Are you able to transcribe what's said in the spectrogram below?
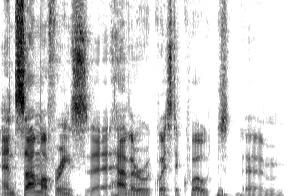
And some offerings uh, have a requested quote. Um,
